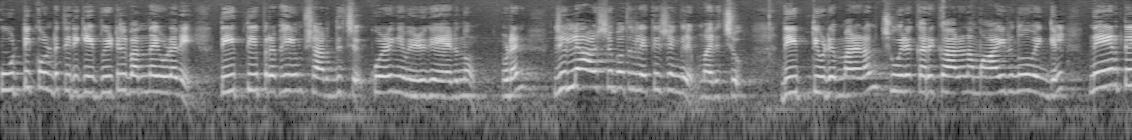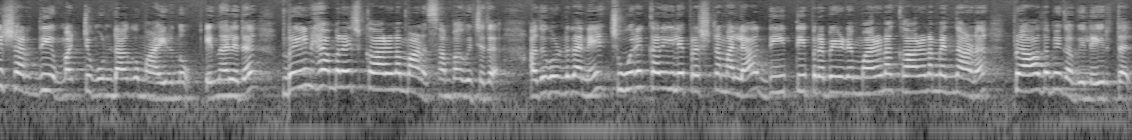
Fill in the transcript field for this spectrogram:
കൂട്ടിക്കൊണ്ട് തിരികെ വീട്ടിൽ വന്നയുടനെ ദീപ്തി പ്രഭയും ഛർദിച്ച് കുഴങ്ങി വീഴുകയായിരുന്നു. ഉടൻ ജില്ലാ ആശുപത്രിയിൽ എത്തിച്ചെങ്കിലും മരിച്ചു. ദീപ്തിയുടെ മരണം ചൂരക്കറി കാരണമായിരുന്നുവെങ്കിൽ നേരത്തെ ഛർദിയും മറ്റും ഉണ്ടാകുമായിരുന്നു. എന്നാൽ ഇത് ബ്രെയിൻ ഹെമറേജ് കാരണമാണ് സംഭവിച്ചത്. അതുകൊണ്ട് തന്നെ ചൂരക്കറിയിലെ പ്രശ്നമല്ല ദീപ്തി പ്രഭയുടെ മരണ കാരണമെന്നാണ് പ്രാഥമിക വിലയിരുത്തൽ.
